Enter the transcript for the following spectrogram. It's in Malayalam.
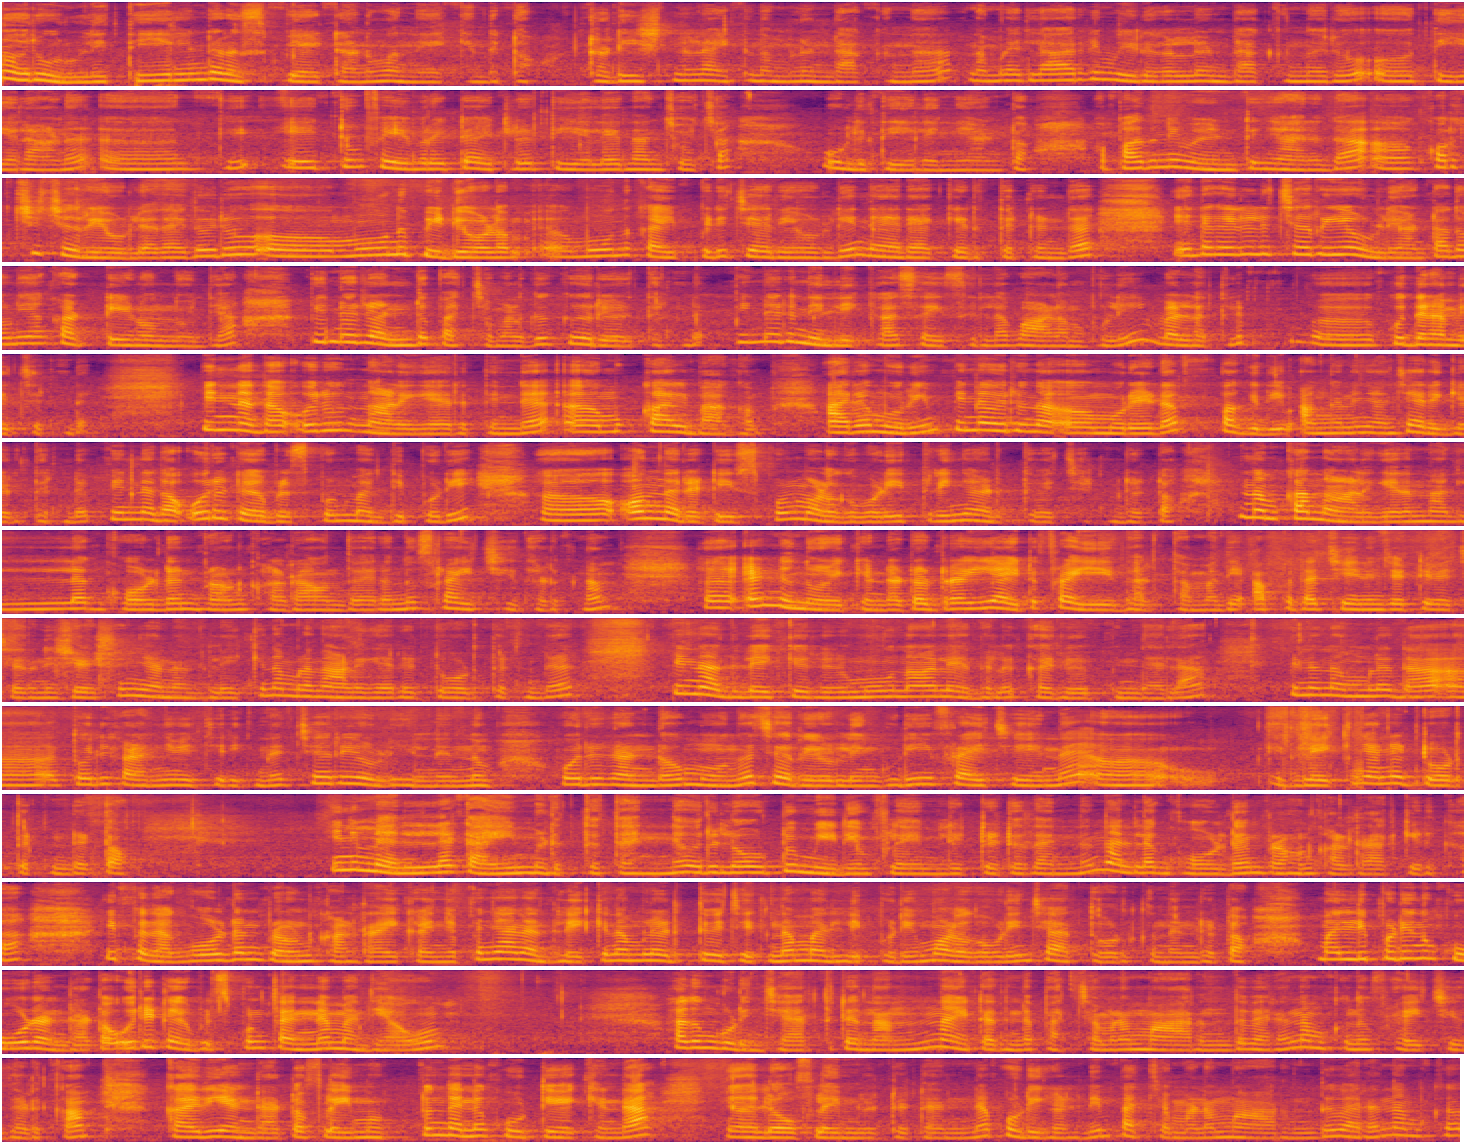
ഇന്നൊരു ഉള്ളിത്തീയലിന്റെ റെസിപ്പി ആയിട്ടാണ് വന്നിരിക്കുന്നത് കേട്ടോ ട്രഡീഷണൽ ആയിട്ട് നമ്മൾ ഉണ്ടാക്കുന്ന നമ്മളെല്ലാവരുടെയും വീടുകളിൽ ഉണ്ടാക്കുന്ന ഒരു തീയലാണ്. ഏറ്റവും ഫേവറേറ്റ് ആയിട്ടുള്ളൊരു തീയൽ ഏതാണെന്ന് ചോദിച്ചാൽ ഉള്ളിത്തീയൽ തന്നെയാണ് കേട്ടോ അപ്പോൾ അതിന് വേണ്ടിയിട്ട് ഞാനിത് കുറച്ച് ചെറിയ ഉള്ളി അതായത് ഒരു മൂന്ന് പിടിയോളം മൂന്ന് കൈപ്പിടി ചെറിയ ഉള്ളി നേരെയാക്കി എടുത്തിട്ടുണ്ട്. എന്റെ കയ്യിൽ ചെറിയ ഉള്ളിയാണ് കേട്ടോ അതുകൊണ്ട് ഞാൻ കട്ട് ചെയ്യണമൊന്നുമില്ല പിന്നെ ഒരു രണ്ട് പച്ചമുളക് കീറി എടുത്തിട്ടുണ്ട്. പിന്നെ ഒരു നെല്ലിക്ക സൈസുള്ള വാളംപുളി വെള്ളത്തിൽ കുതിരാൻ വെച്ചിട്ടുണ്ട്. പിന്നെ അതാ ഒരു നാളികേരത്തിന്റെ മുക്കാൽ ഭാഗം അരമുറിയും പിന്നെ ഒരു മുറിയുടെ പകുതിയും അങ്ങനെ ഞാൻ ചിരകി എടുത്തിട്ടുണ്ട് പിന്നെ അതാ ഒരു ടേബിൾ സ്പൂൺ മല്ലിപ്പൊടി ഒന്നര ടീസ്പൂൺ മുളക് പൊടി ഇത്രയും ഞാൻ എടുത്ത് വെച്ചിട്ടുണ്ട് കേട്ടോ നമുക്ക് ആ നാളികേരം നല്ല ഗോൾഡൻ ബ്രൗൺ കളറാവുന്നത് വരെ ഒന്ന് ഫ്രൈ ചെയ്തെടുക്കണം. എണ്ണ ഒഴിക്കണ്ട കേട്ടോ ഡ്രൈ ആയിട്ട് ഫ്രൈ ചെയ്തെടുത്താൽ മതി. അപ്പോൾ ഇതാ ചീനം ചട്ടി വെച്ചതിന് ശേഷം ഞാൻ അതിലേക്ക് നമ്മുടെ നാളികേരം ഇട്ട് കൊടുത്തിട്ടുണ്ട്. പിന്നെ അതിലേക്ക് ഒരു മൂന്നാൽ ഇതൾ കരിവേപ്പിന്റെ ഇല. പിന്നെ നമ്മളിതാ തൊലി കളഞ്ഞ് വെച്ചിരിക്കുന്ന ചെറിയ ഉള്ളിയിൽ നിന്നും ഒരു രണ്ടോ മൂന്നോ ചെറിയ ഉള്ളിയും കൂടി ഫ്രൈ ചെയ്യുന്ന ഇതിലേക്ക് ഞാൻ ഇട്ട് കൊടുത്തിട്ടുണ്ട് കേട്ടോ ഇനി മെല്ലെ ടൈം എടുത്ത് തന്നെ ഒരു ലോ ടു മീഡിയം ഫ്ലെയിമിലിട്ടിട്ട് തന്നെ നല്ല ഗോൾഡൻ ബ്രൗൺ കളറാക്കി എടുക്കുക. ഇപ്പോൾ ഇതാ ഗോൾഡൻ ബ്രൗൺ കളറായി കഴിഞ്ഞപ്പോൾ ഞാൻ അതിലേക്ക് നമ്മൾ എടുത്ത് വെച്ചിരിക്കുന്ന മല്ലിപ്പൊടിയും മുളക് പൊടിയും ചേർത്ത് കൊടുക്കുന്നുണ്ട് കേട്ടോ. മല്ലിപ്പൊടിയൊന്നും കൂടണ്ട കേട്ടോ. ഒരു ടേബിൾ സ്പൂൺ തന്നെ മതിയാവും. അതും കൂടി ചേർത്തിട്ട് നന്നായിട്ട് അതിന്റെ പച്ചമണം മാറുന്നത് വരെ നമുക്കൊന്ന് ഫ്രൈ ചെയ്തെടുക്കാം. കരിയണ്ട കേട്ടോ. ഫ്ലെയിം ഒട്ടും തന്നെ കൂട്ടി വെക്കേണ്ട. ലോ ഫ്ലെയിമിലിട്ടിട്ട് തന്നെ പൊടികളുടെയും പച്ചമണം മാറുന്നത് വരെ നമുക്ക്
